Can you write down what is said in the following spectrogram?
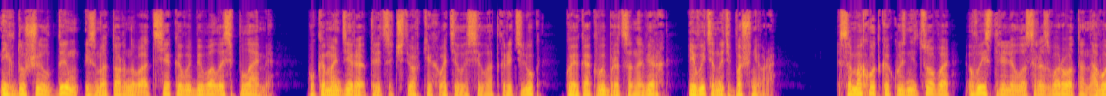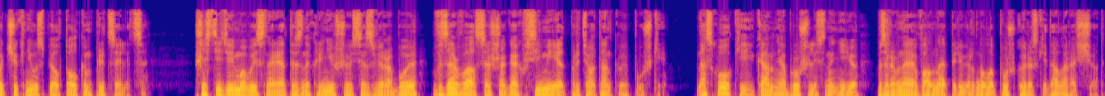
Их душил дым, из моторного отсека выбивалось пламя. У командира 34-ки хватило сил открыть люк, кое-как выбраться наверх и вытянуть башнера. Самоходка Кузнецова выстрелила с разворота, наводчик не успел толком прицелиться. Шестидюймовый снаряд из накренившегося зверобоя взорвался в шагах в семи от противотанковой пушки. Осколки и камни обрушились на нее, взрывная волна перевернула пушку и раскидала расчет.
